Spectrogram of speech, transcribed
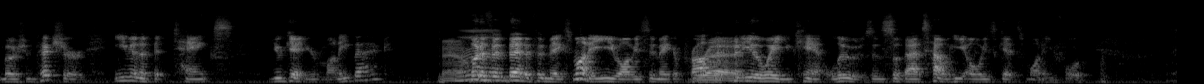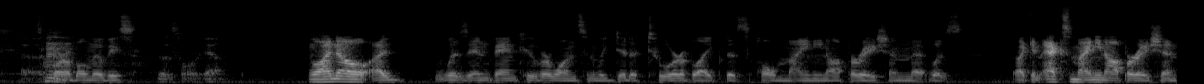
motion picture, even if it tanks, you get your money back. Yeah. But if it then if it makes money, you obviously make a profit. But either way, you can't lose, and so that's how he always gets money for. It's Uh, horrible movies. those four, yeah. Well, I know I was in Vancouver once and we did a tour of like this whole mining operation that was like an X mining operation.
